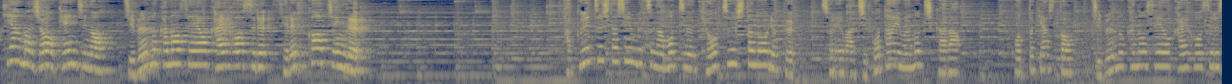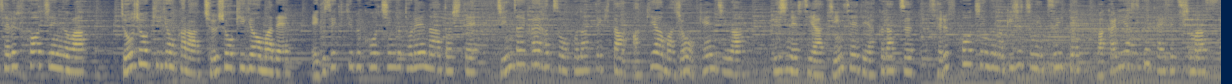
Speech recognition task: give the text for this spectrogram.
秋山城賢治の自分の可能性を解放するセルフコーチング。卓越した人物が持つ共通した能力それは自己対話の力。ポッドキャスト自分の可能性を解放するセルフコーチングは上場企業から中小企業までエグゼクティブコーチングトレーナーとして人材開発を行ってきた秋山城賢治がビジネスや人生で役立つセルフコーチングの技術について分かりやすく解説します。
